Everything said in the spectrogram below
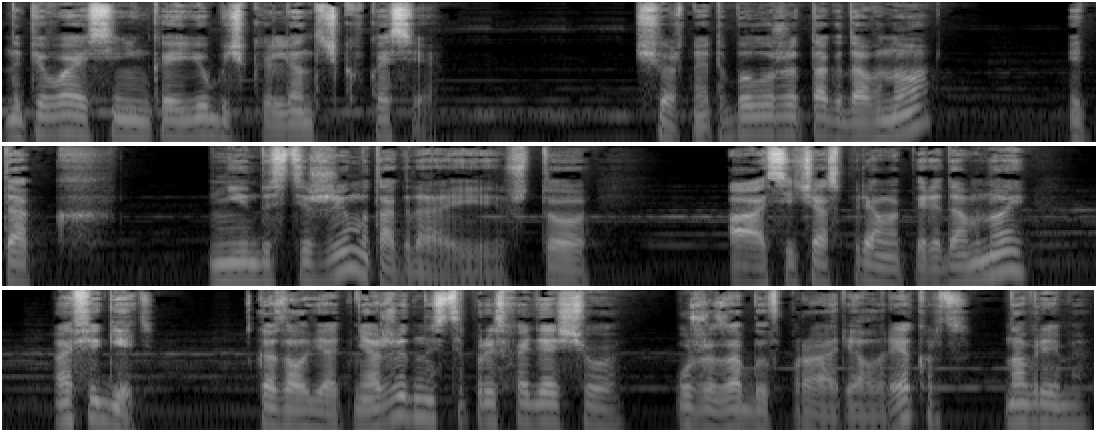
напевая синенькая юбочка ленточка в косе. Черт, ну это было уже так давно и так недостижимо тогда, и что... А сейчас прямо передо мной... Офигеть, сказал я от неожиданности происходящего, уже забыв про Real Records на время.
